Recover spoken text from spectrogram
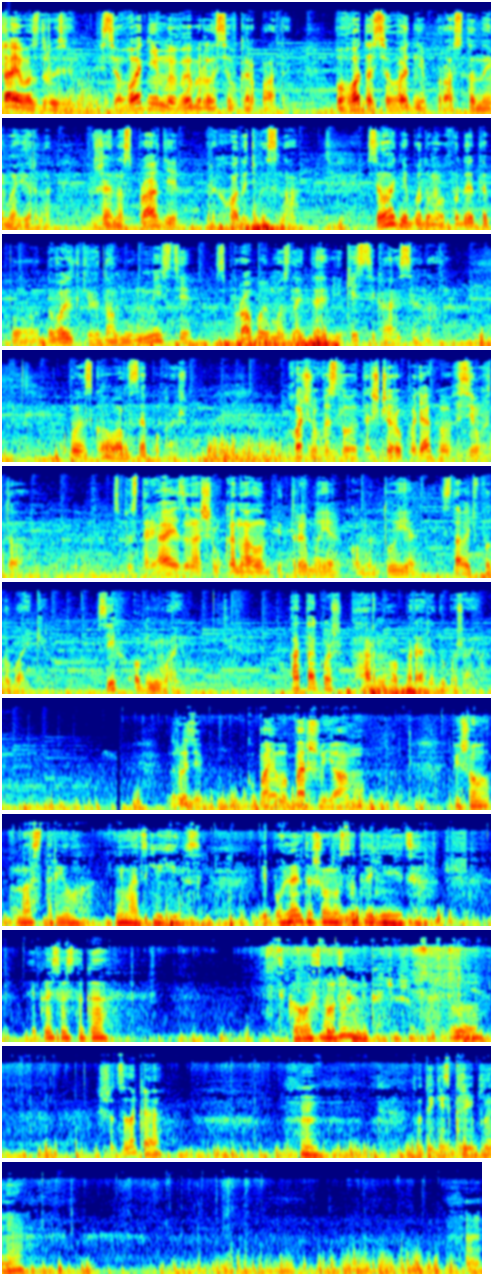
Вітаю вас, друзі! Сьогодні ми вибралися в Карпати. Погода сьогодні просто неймовірна. Вже насправді приходить весна. Сьогодні будемо ходити по доволі таки відомому місті, спробуємо знайти якісь цікаві сигнали. Обов'язково вам все покажемо. Хочу висловити щиру подяку всім, хто спостерігає за нашим каналом, підтримує, коментує, ставить вподобайки. Всіх обнімаю. А також гарного перегляду бажаю. Друзі, купаємо першу яму. Пішов на стріл німецький гільз. І погляньте, що у нас тут відніється. Якась ось така цікава штучка. Надульник чи що? Ні. Що це таке? Хм. Тут якісь кріплення. Хм.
